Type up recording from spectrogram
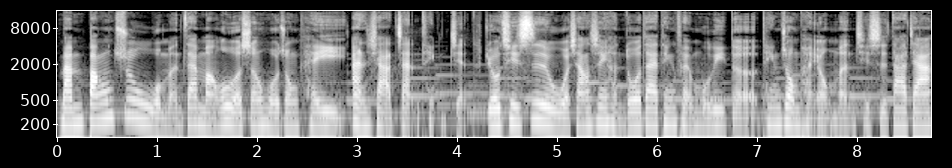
蛮帮助我们在忙碌的生活中可以按下暂停键，尤其是我相信很多在听粉牡蛎的听众朋友们，其实大家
